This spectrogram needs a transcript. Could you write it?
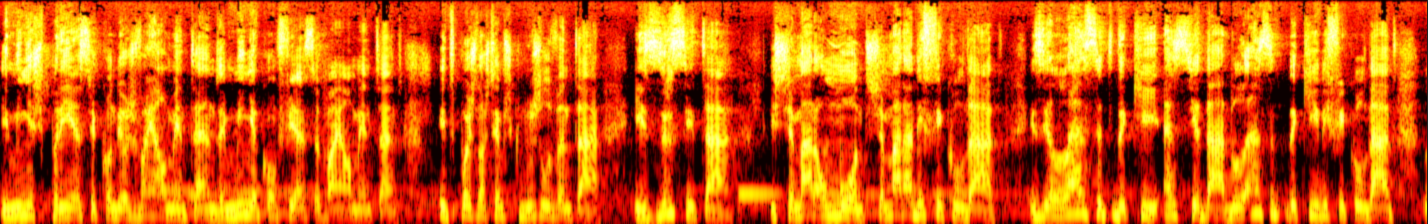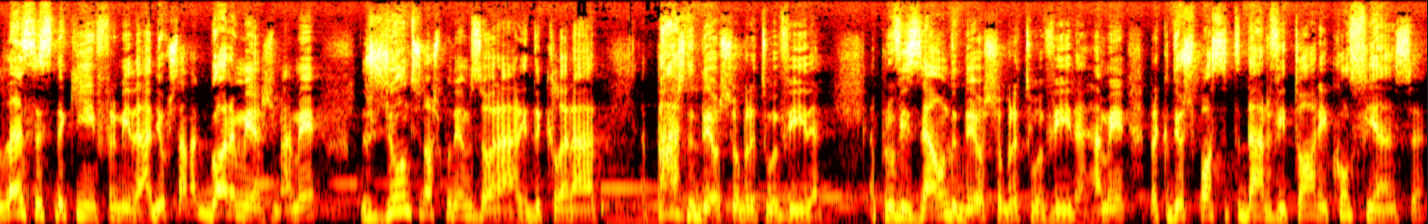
E a minha experiência com Deus vai aumentando, a minha confiança vai aumentando. E depois nós temos que nos levantar, exercitar e chamar ao monte, chamar à dificuldade e dizer: lança-te daqui, ansiedade, lança-te daqui, dificuldade, lança-se daqui, enfermidade. Eu gostava agora mesmo, amém? Juntos nós podemos orar e declarar a paz de Deus sobre a tua vida, a provisão de Deus sobre a tua vida. Amém? Para que Deus possa te dar vitória e confiança,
